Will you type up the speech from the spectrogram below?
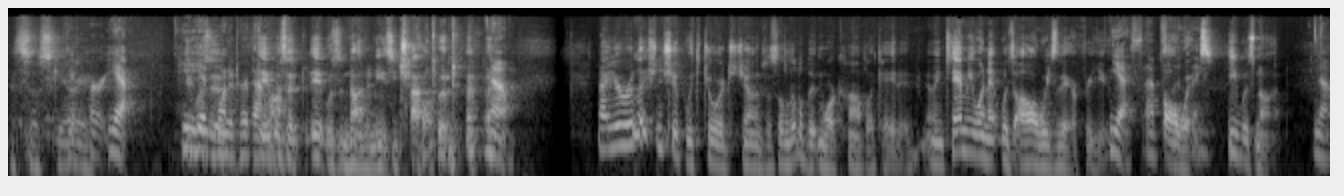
that's so get scary? her. Yeah, he It had was a- wanted her that it long. was a it was not an easy childhood. no, now your relationship with George Jones was a little bit more complicated. I mean, Tammy Wynette was always there for you. Yes, absolutely. Always. He was not. no.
